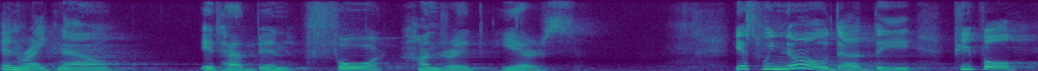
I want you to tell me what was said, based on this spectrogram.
And right now, it had been 400 years. Yes, we know that the people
